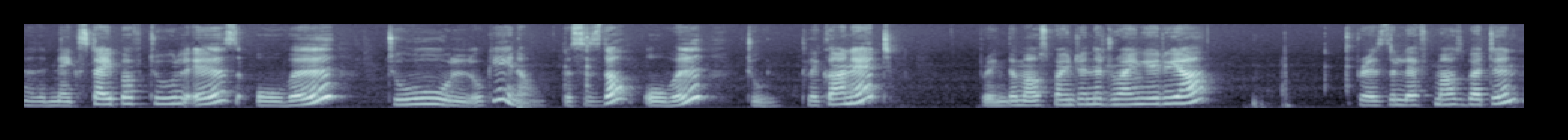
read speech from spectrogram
Now the next type of tool is oval tool. Okay now this is the oval tool. Click on it bring the mouse pointer in the drawing area press the left mouse button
